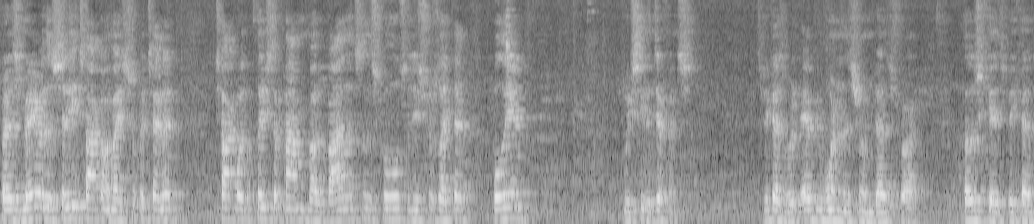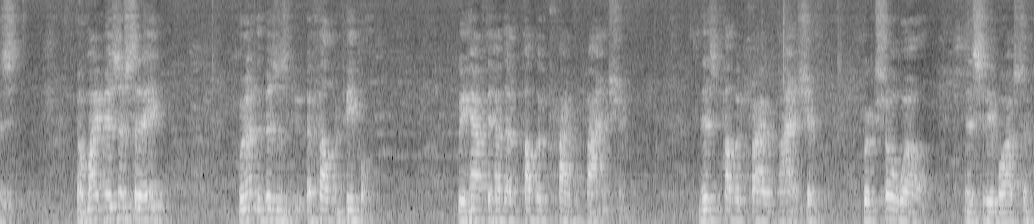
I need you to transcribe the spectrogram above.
but as mayor of the city, talking with my superintendent, talking with the police department about violence in the schools and issues like that, bullying, we see the difference. It's because of what everyone in this room does for those kids, because, my business today, we're not in the business of helping people. We have to have that public-private partnership. This public-private partnership works so well in the city of Boston.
